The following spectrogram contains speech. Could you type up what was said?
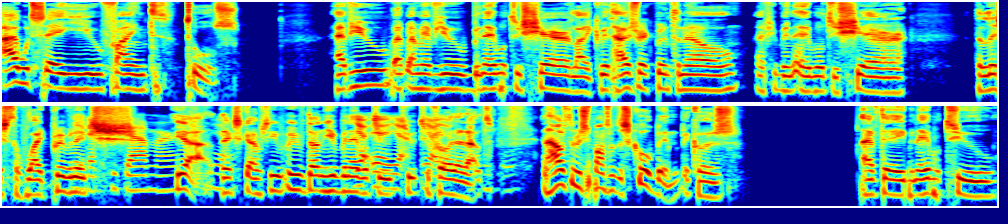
I would say you find tools. Have you? I mean, have you been able to share like with huiswerk.nl? Have you been able to share the list of white privilege? Directiekamers. Yeah, yeah. Directiekamers. You've, you've done. You've been able Yeah, to yeah, yeah. to, to Yeah, follow yeah, that out. definitely. And how's the response of the school been? Because have they been able to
